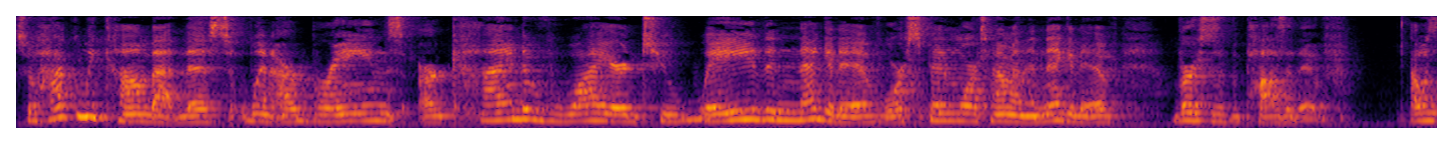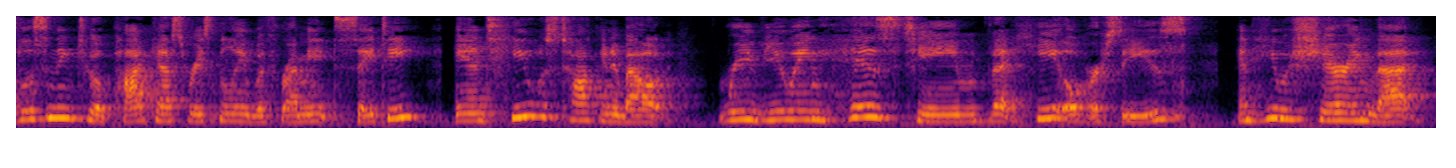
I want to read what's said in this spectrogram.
So, how can we combat this when our brains are kind of wired to weigh the negative or spend more time on the negative versus the positive? I was listening to a podcast recently with Ramit Sethi, and he was talking about reviewing his team that he oversees. And he was sharing that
